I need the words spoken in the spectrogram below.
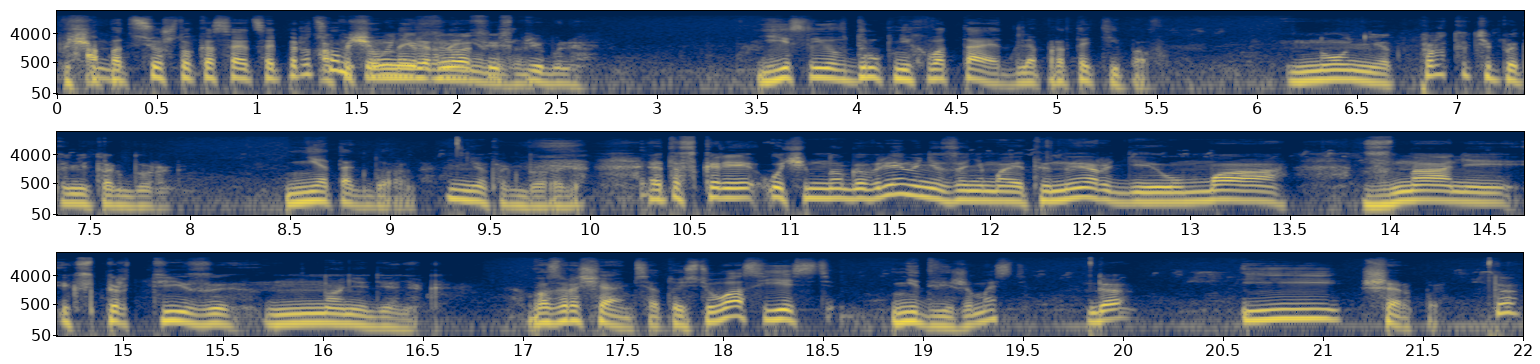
Почему? А под все, что касается А операционки, почему он, не наверное, не из нужен. прибыли? Если ее вдруг не хватает для прототипов, Ну нет, прототип это не так дорого. не так дорого. Не так дорого. Это скорее очень много времени занимает, энергии, ума, знаний, экспертизы, но не денег. Возвращаемся. То есть у вас есть недвижимость Да, и шерпы. да.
